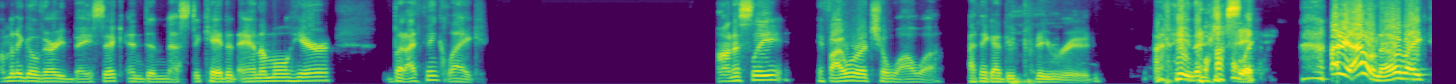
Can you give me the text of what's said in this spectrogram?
I'm gonna go very basic and domesticated animal here but I think like honestly, if I were a Chihuahua, I think I'd be pretty rude. I mean, they're just like, I mean, I don't know. Like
